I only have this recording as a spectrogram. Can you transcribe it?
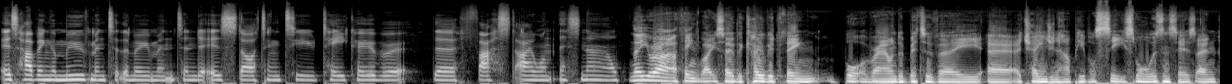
is having a movement at the moment and it is starting to take over the fast I want this now. No, you're right. I think, like you say, the COVID thing brought around a bit of a uh, a change in how people see small businesses, and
